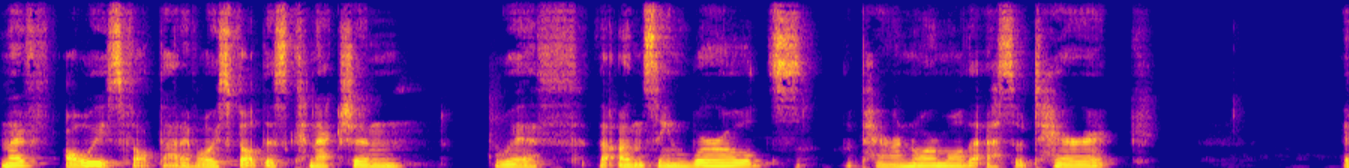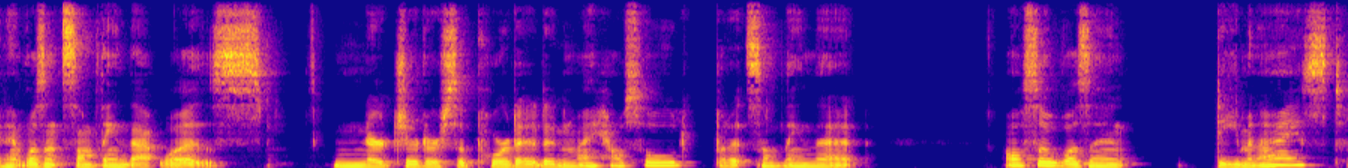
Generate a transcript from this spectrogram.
And I've always felt that. I've always felt this connection with the unseen worlds, the paranormal, the esoteric. And it wasn't something that was nurtured or supported in my household, but it's something that also wasn't demonized.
